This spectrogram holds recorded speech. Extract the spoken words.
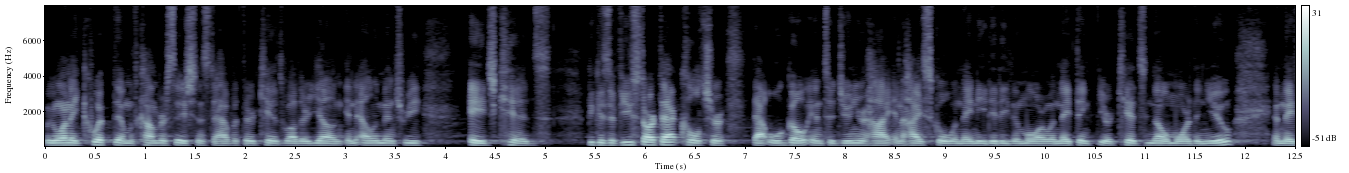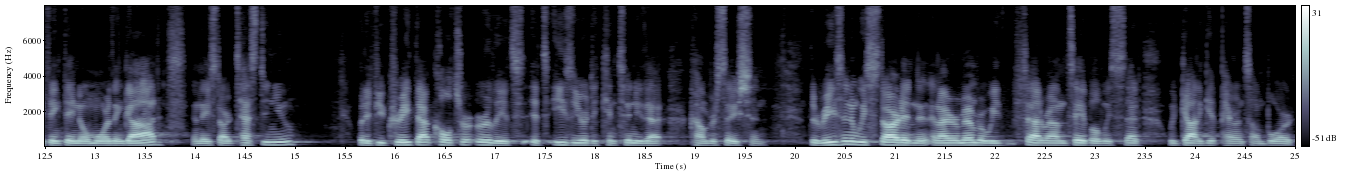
We want to equip them with conversations to have with their kids while they're young, in elementary age kids. Because if you start that culture, that will go into junior high and high school when they need it even more, when they think your kids know more than you, and they think they know more than God, and they start testing you. But if you create that culture early, it's, it's easier to continue that conversation. The reason we started, and I remember we sat around the table and we said, we got to get parents on board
